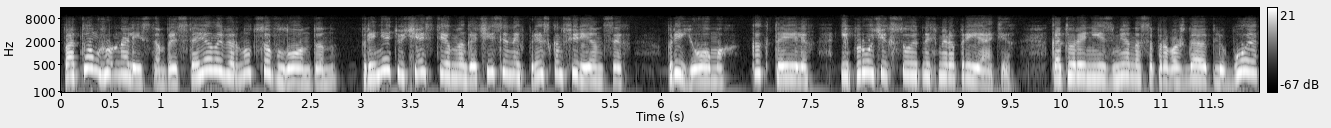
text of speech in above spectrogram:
Потом журналистам предстояло вернуться в Лондон, принять участие в многочисленных пресс-конференциях, приемах, коктейлях и прочих суетных мероприятиях, которые неизменно сопровождают любое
